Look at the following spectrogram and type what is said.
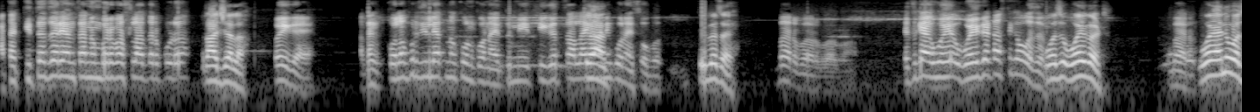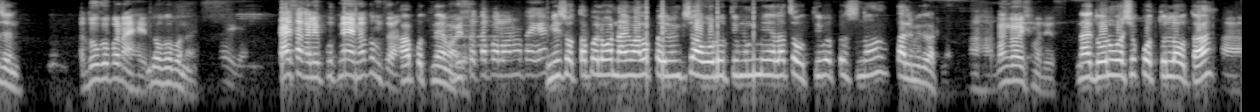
आता तिथं जर यांचा नंबर बसला तर पुढं? राजाला. होय काय? आता कोल्हापूर जिल्ह्यात कोण कोण आहे? तुम्ही तिघच चालाय त्या- आणि कोण आहे सोबत? तिघच आहे. बर बर बर बर. त्याचं काय वय वयगट असते का वजन? वज वयगट. बर. वय आणि वजन. दोघं पण आहेत. दोघं पण आहे काय सांगाले पुतण्या आहे ना तुमचा? हा पुतण्या आहे तुम्ही माझा. स्वतः पलवान होताय का? मी स्वतः पहिलवान नाही मला पहिलवानची आवड होती म्हणून मी याला चौथी पासून तालमीत घातला हा, हा, गंगावेशमध्ये नाही दोन वर्ष कोतुलला होता. हा.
